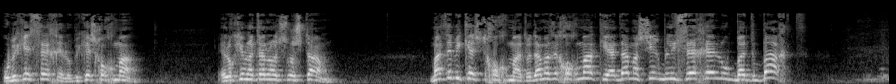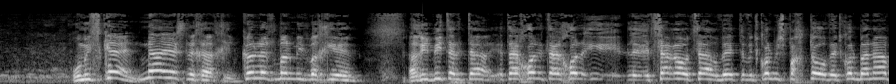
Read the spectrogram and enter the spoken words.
הוא ביקש שכל, הוא ביקש חוכמה. אלוקים נתן לו את שלושתם. מה זה ביקש חוכמה? אתה יודע מה זה חוכמה? כי אדם עשיר בלי שכל הוא בדבחת. הוא מסכן, מה יש לך אחי? כל הזמן מתבכיין. הריבית עלתה, אתה יכול, אתה יכול, את שר האוצר ואת, ואת כל משפחתו ואת כל בניו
